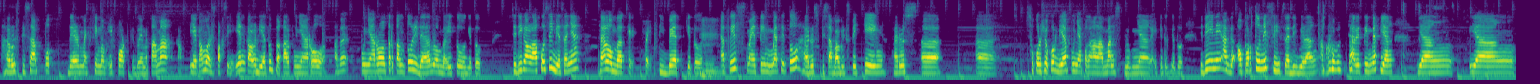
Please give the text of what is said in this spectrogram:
harus bisa put their maximum effort gitu. Yang pertama, ya kamu harus pastiin kalau dia tuh bakal punya role atau punya role tertentu di dalam lomba itu gitu. Jadi kalau aku sih biasanya saya lomba kayak debate gitu. Hmm. At least my teammate itu harus bisa public speaking, harus uh, uh, syukur-syukur dia punya pengalaman sebelumnya kayak gitu-gitu. Jadi ini agak oportunis sih bisa dibilang. Aku cari teammate yang yang yang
